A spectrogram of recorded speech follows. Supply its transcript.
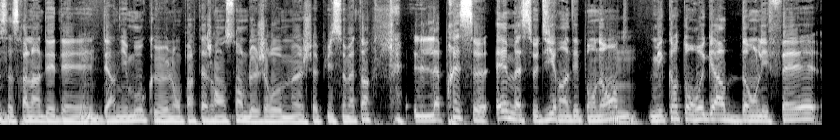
ça sera l'un des, mm. derniers mots que l'on partagera ensemble, Jérôme Chapuis, ce matin. La presse aime à se dire indépendante, mm. mais quand on regarde dans les faits,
